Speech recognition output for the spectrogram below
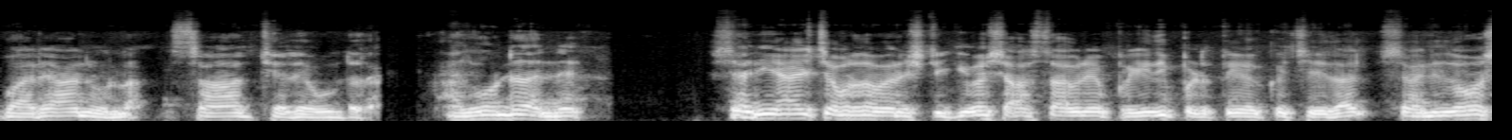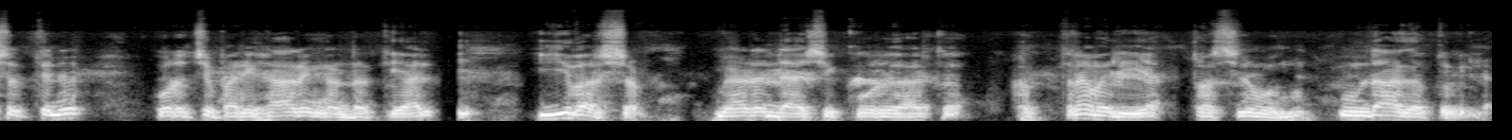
വരാനുള്ള സാധ്യത ഉണ്ട്. അതുകൊണ്ട് തന്നെ ശനിയാഴ്ച വ്രതം അനുഷ്ഠിക്കുകയോ ശാസ്താവിനെ പ്രീതിപ്പെടുത്തുകയൊക്കെ ചെയ്താൽ ശനിദോഷത്തിന് കുറച്ച് പരിഹാരം കണ്ടെത്തിയാൽ ഈ വർഷം മേടൻ രാശിക്കൂറുകാർക്ക് അത്ര വലിയ പ്രശ്നമൊന്നും ഉണ്ടാകത്തുമില്ല.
